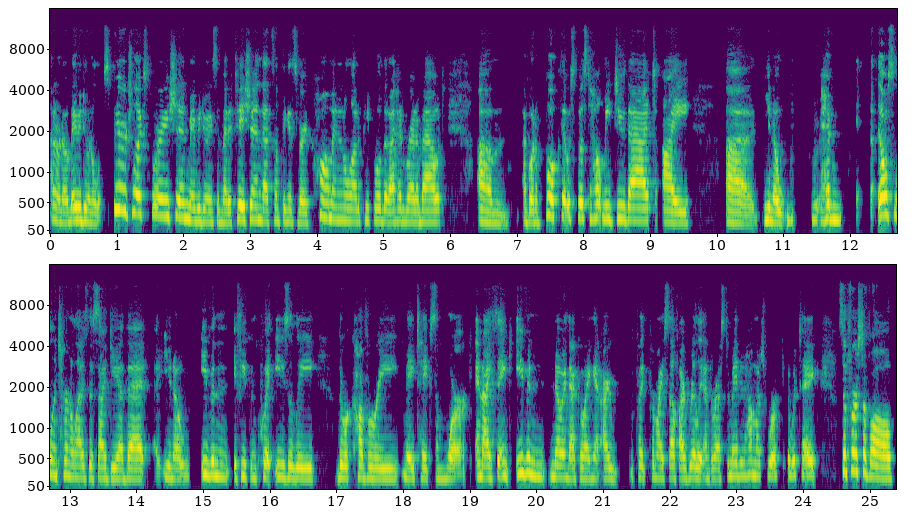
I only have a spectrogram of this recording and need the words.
I don't know, maybe doing a little spiritual exploration, maybe doing some meditation. That's something that's very common in a lot of people that I had read about. Um, I bought a book that was supposed to help me do that. I uh, you know, had also internalized this idea that, you know, even if you can quit easily, the recovery may take some work. And I think even knowing that going in, I like for myself, I really underestimated how much work it would take. So first of all,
